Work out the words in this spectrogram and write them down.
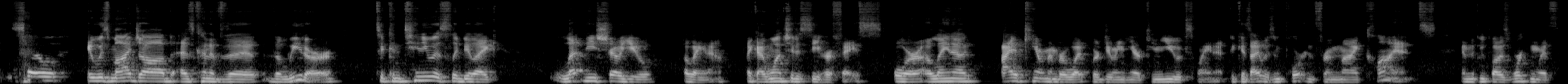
so it was my job as kind of the the leader to continuously be like, let me show you Elena. Like I want you to see her face. Or Elena, I can't remember what we're doing here. Can you explain it? Because it was important for my clients and the people I was working with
